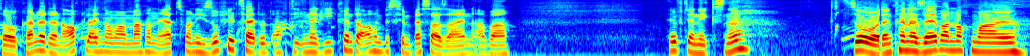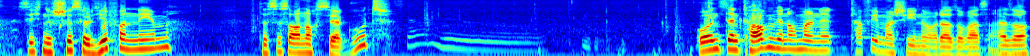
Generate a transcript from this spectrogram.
So, kann er dann auch gleich nochmal machen. Er hat zwar nicht so viel Zeit und auch die Energie könnte auch ein bisschen besser sein, aber hilft ja nichts, ne? So, dann kann er selber nochmal sich eine Schüssel hiervon nehmen. Das ist auch noch sehr gut. Und dann kaufen wir nochmal eine Kaffeemaschine oder sowas. Also,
